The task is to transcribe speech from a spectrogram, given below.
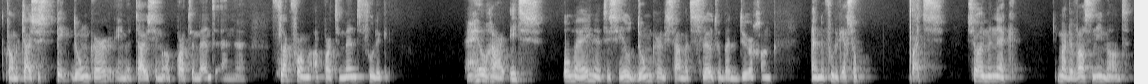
kwam ik thuis, dus pikdonker, in, thuis in mijn appartement. En vlak voor mijn appartement voel ik heel raar iets om me heen. Het is heel donker. Ik sta met de sleutel bij de deurgang. En dan voel ik echt zo pats, zo in mijn nek. Maar er was niemand.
